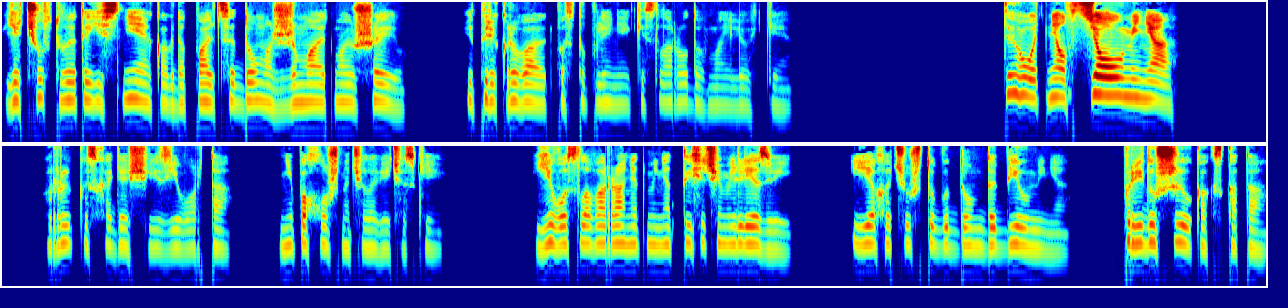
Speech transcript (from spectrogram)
Я чувствую это яснее, когда пальцы дома сжимают мою шею и перекрывают поступление кислорода в мои легкие. «Ты отнял все у меня!» Рык, исходящий из его рта, не похож на человеческий. Его слова ранят меня тысячами лезвий, и я хочу, чтобы дом добил меня, придушил, как скота.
